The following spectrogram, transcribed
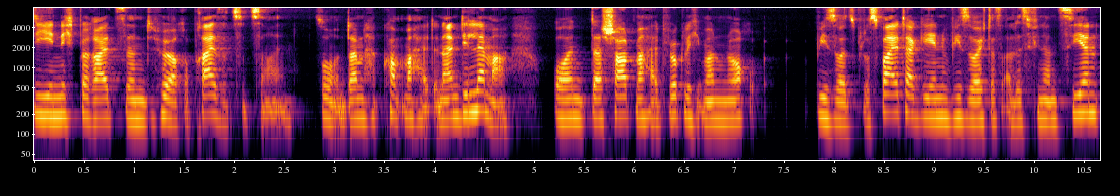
die nicht bereit sind, höhere Preise zu zahlen. So, und dann kommt man halt in ein Dilemma. Und da schaut man halt wirklich immer nur noch, wie soll es bloß weitergehen? Wie soll ich das alles finanzieren?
